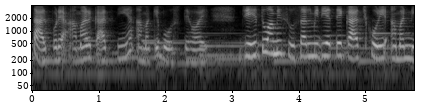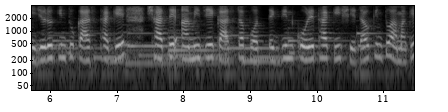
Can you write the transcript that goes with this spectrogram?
তারপরে আমার কাজ নিয়ে আমাকে বসতে হয়। যেহেতু আমি সোশ্যাল মিডিয়াতে কাজ করি, আমার নিজেরও কিন্তু কাজ থাকে, সাথে আমি যে কাজটা প্রত্যেক দিন করে থাকি সেটাও কিন্তু আমাকে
